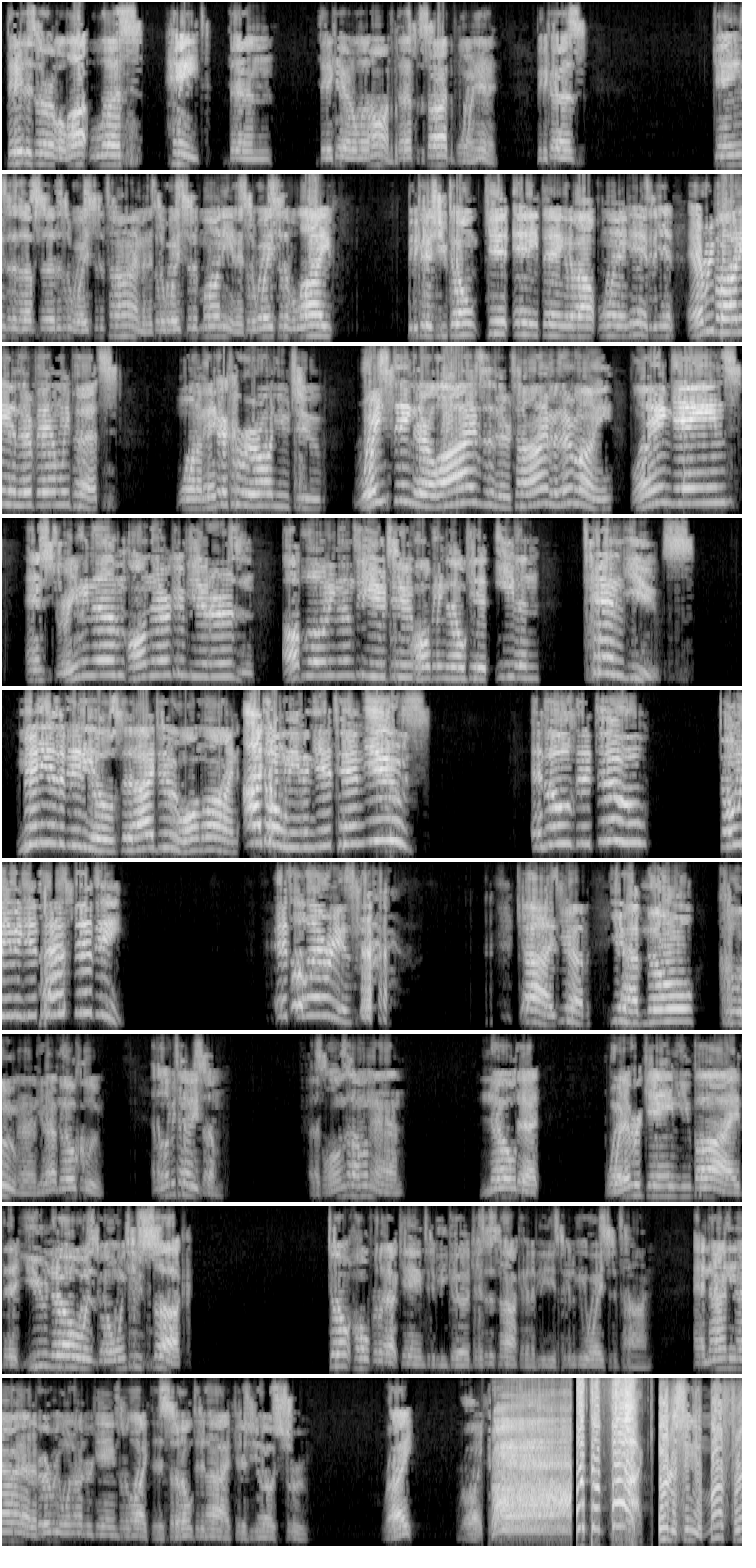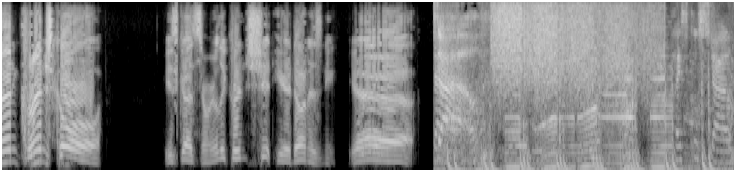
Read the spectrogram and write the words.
they deserve a lot less hate than they care to let on. But that's beside the point, isn't it? Because games, as I've said, is a waste of time, and it's a waste of money, and it's a waste of life. Because you don't get anything about playing games. And yet, everybody and their family pets want to make a career on YouTube, wasting their lives and their time and their money playing games and streaming them on their computers and uploading them to YouTube, hoping they'll get even 10 views. Many of the videos that I do online, I don't even get 10 views! And those that do, don't even get past 50. It's hilarious. Guys, you have you have no clue, man. You have no clue. And let me tell you something. As long as I'm a man, know that whatever game you buy that you know is going to suck, don't hope for that game to be good because it's not going to be. It's going to be a waste of time. And 99 out of every 100 games are like this, so don't deny it because you know it's true. Right? Right. What the fuck? Courtesy of my friend Cringe Cringecore. He's got some really cringe shit here, don't isn't he? Yeah. Style. High school style.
